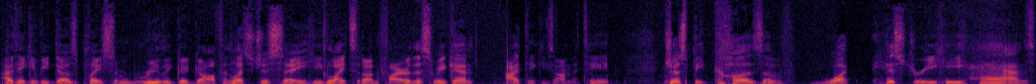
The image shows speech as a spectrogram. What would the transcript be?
I think if he does play some really good golf, and let's just say he lights it on fire this weekend, I think he's on the team. Just because of what history he has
